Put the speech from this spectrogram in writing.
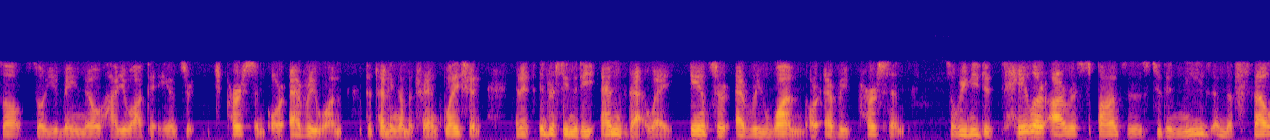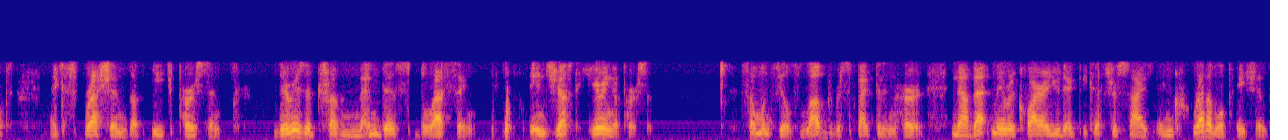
salt, so you may know how you ought to answer each person or everyone, depending on the translation. And it's interesting that he ends that way answer everyone or every person. So we need to tailor our responses to the needs and the felt expressions of each person. There is a tremendous blessing in just hearing a person. Someone feels loved, respected, and heard. Now, that may require you to exercise incredible patience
